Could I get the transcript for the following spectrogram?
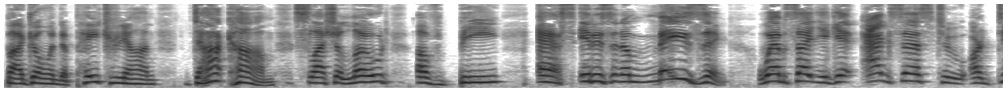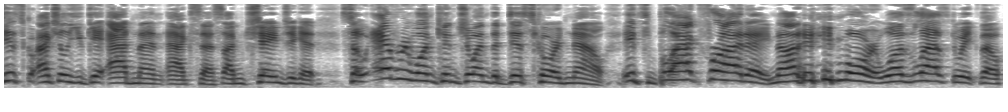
by going to patreon.com slash a load of BS. It is an amazing website. You get access to our Discord. Actually, you get admin access. I'm changing it so everyone can join the Discord now. It's Black Friday. Not anymore. It was last week though.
